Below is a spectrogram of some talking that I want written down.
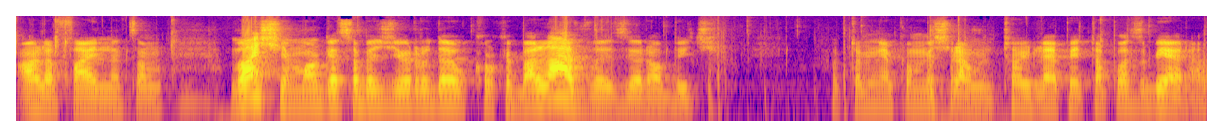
Ale fajne są. Właśnie, mogę sobie źródełko chyba lawy zrobić. O tym nie pomyślałem. To i lepiej to pozbieram.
